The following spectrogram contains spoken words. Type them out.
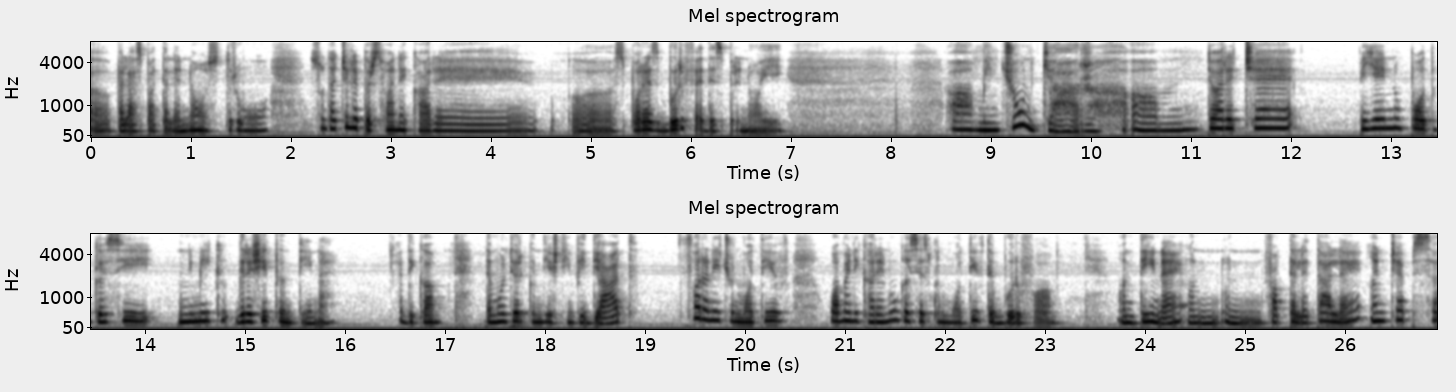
uh, pe la spatele nostru. Sunt acele persoane care uh, sporesc bârfe despre noi, minciuni chiar, um, deoarece ei nu pot găsi nimic greșit în tine. Adică, de multe ori când ești invidiat, fără niciun motiv, oamenii care nu găsesc un motiv de bârfă în tine, în, în faptele tale, încep să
